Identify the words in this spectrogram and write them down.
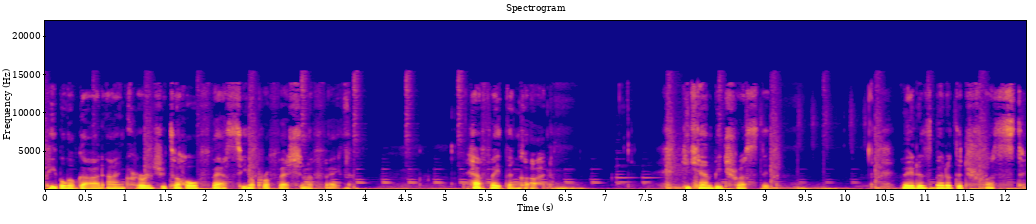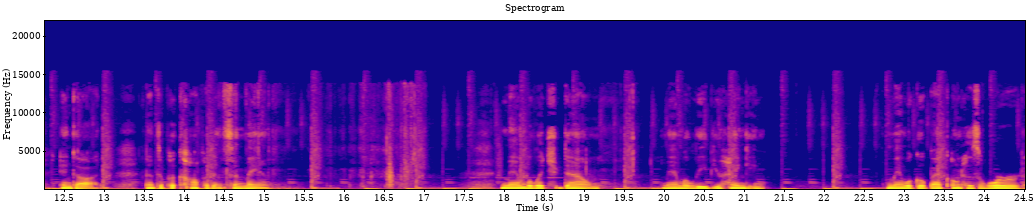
People of God, I encourage you to hold fast to your profession of faith. Have faith in God. He can be trusted. But it is better to trust in God than to put confidence in man. Man will let you down. Man will leave you hanging. Man will go back on his word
